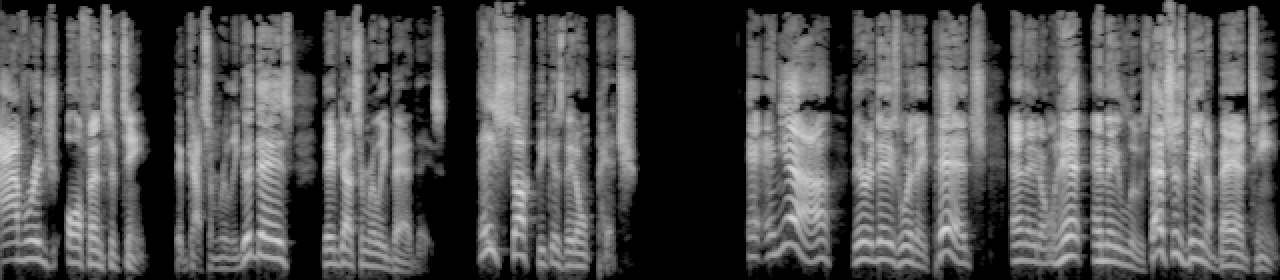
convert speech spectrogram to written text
average offensive team. They've got some really good days. They've got some really bad days. They suck because they don't pitch. And, and, yeah, there are days where they pitch and they don't hit and they lose. That's just being a bad team.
